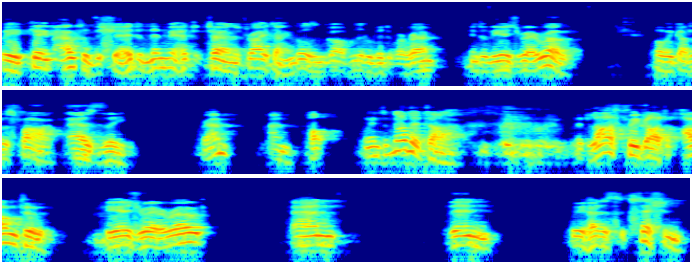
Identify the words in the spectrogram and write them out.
we came out of the shed and then we had to turn at right angles and go up a little bit of a ramp into the Edgware Road. Well, we got as far as the ramp and pop went another tire. At last we got onto the Edgware Road and then we had a succession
